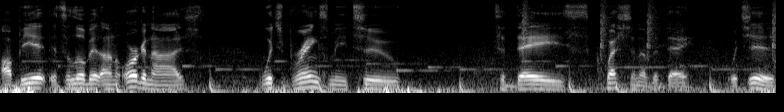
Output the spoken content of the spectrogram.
Albeit it's a little bit unorganized, which brings me to today's question of the day, which is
